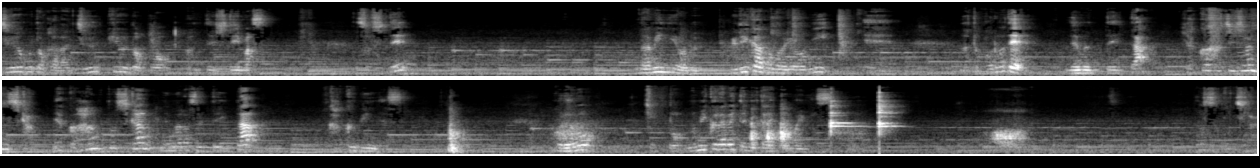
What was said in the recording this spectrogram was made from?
15度から19度と安定しています。そして、波によるゆりかごのように、えー、なところで眠っていた180日間約半年間眠らせていた角瓶です。これをちょっと飲み比べてみたいと思います。どうぞこちら。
